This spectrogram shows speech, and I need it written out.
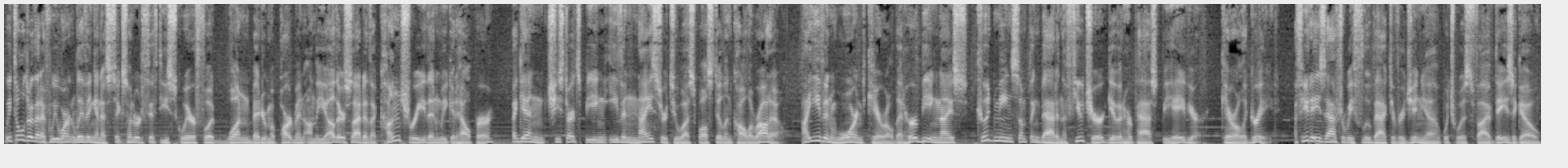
We told her that if we weren't living in a 650 square foot, one bedroom apartment on the other side of the country, then we could help her. Again, she starts being even nicer to us while still in Colorado. I even warned Carol that her being nice could mean something bad in the future given her past behavior. Carol agreed. A few days after we flew back to Virginia, which was five days ago,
